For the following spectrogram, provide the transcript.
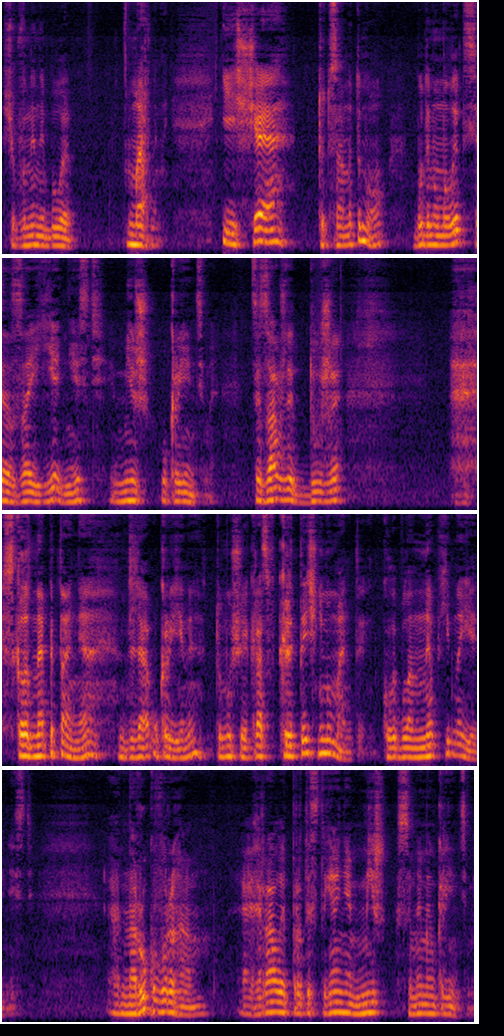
щоб вони не були марними. І ще тут саме тому будемо молитися за єдність між українцями. Це завжди дуже складне питання для України, тому що якраз в критичні моменти, коли була необхідна єдність, е, на руку ворогам е, грали протистояння між самими українцями.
